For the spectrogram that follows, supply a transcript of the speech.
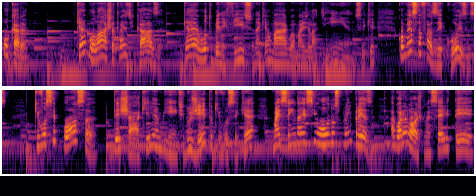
Pô, cara, quer a bolacha, traz de casa. Quer outro benefício, né? Quer uma água mais geladinha, não sei o quê. Começa a fazer coisas que você possa deixar aquele ambiente do jeito que você quer, mas sem dar esse ônus para a empresa. Agora é lógico, né? CLT,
